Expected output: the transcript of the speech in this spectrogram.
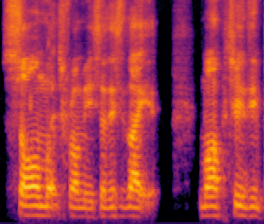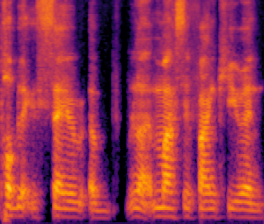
so much from you. So this is like my opportunity publicly to say a, a like massive thank you and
